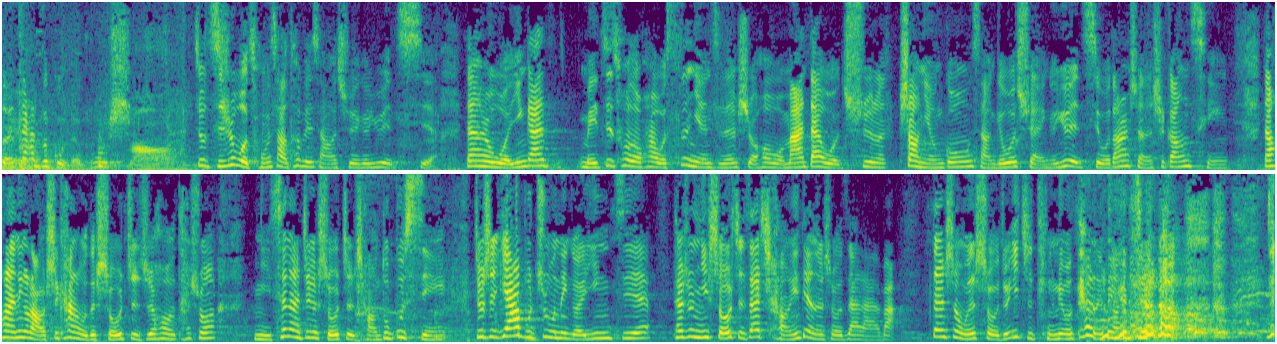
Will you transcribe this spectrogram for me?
和架子鼓的故事，就其实我从小特别想要学一个乐器，但是我应该没记错的话，我四年级的时候，我妈带我去了少年宫，想给我选一个乐器，我当时选的是钢琴，但后来那个老师看了我的手指之后，他说你现在这个手指长度不行，就是压不住那个音阶，他说你手指再长一点的时候再来吧。但是我的手就一直停留在了那个阶段，就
